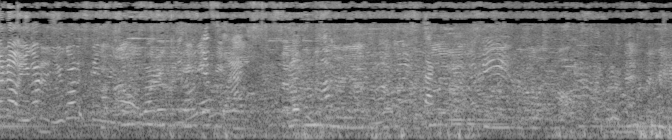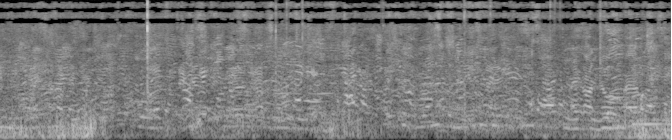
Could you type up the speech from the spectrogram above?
No, no, you gotta, you gotta stay where you're going. Settled in this area factors to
